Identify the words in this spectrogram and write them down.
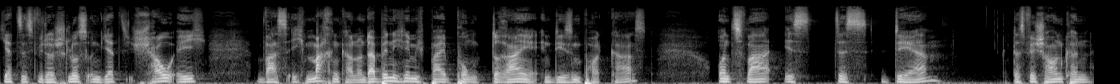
Jetzt ist wieder Schluss und jetzt schaue ich, was ich machen kann. Und da bin ich nämlich bei Punkt 3 in diesem Podcast. Und zwar ist es der, dass wir schauen können,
